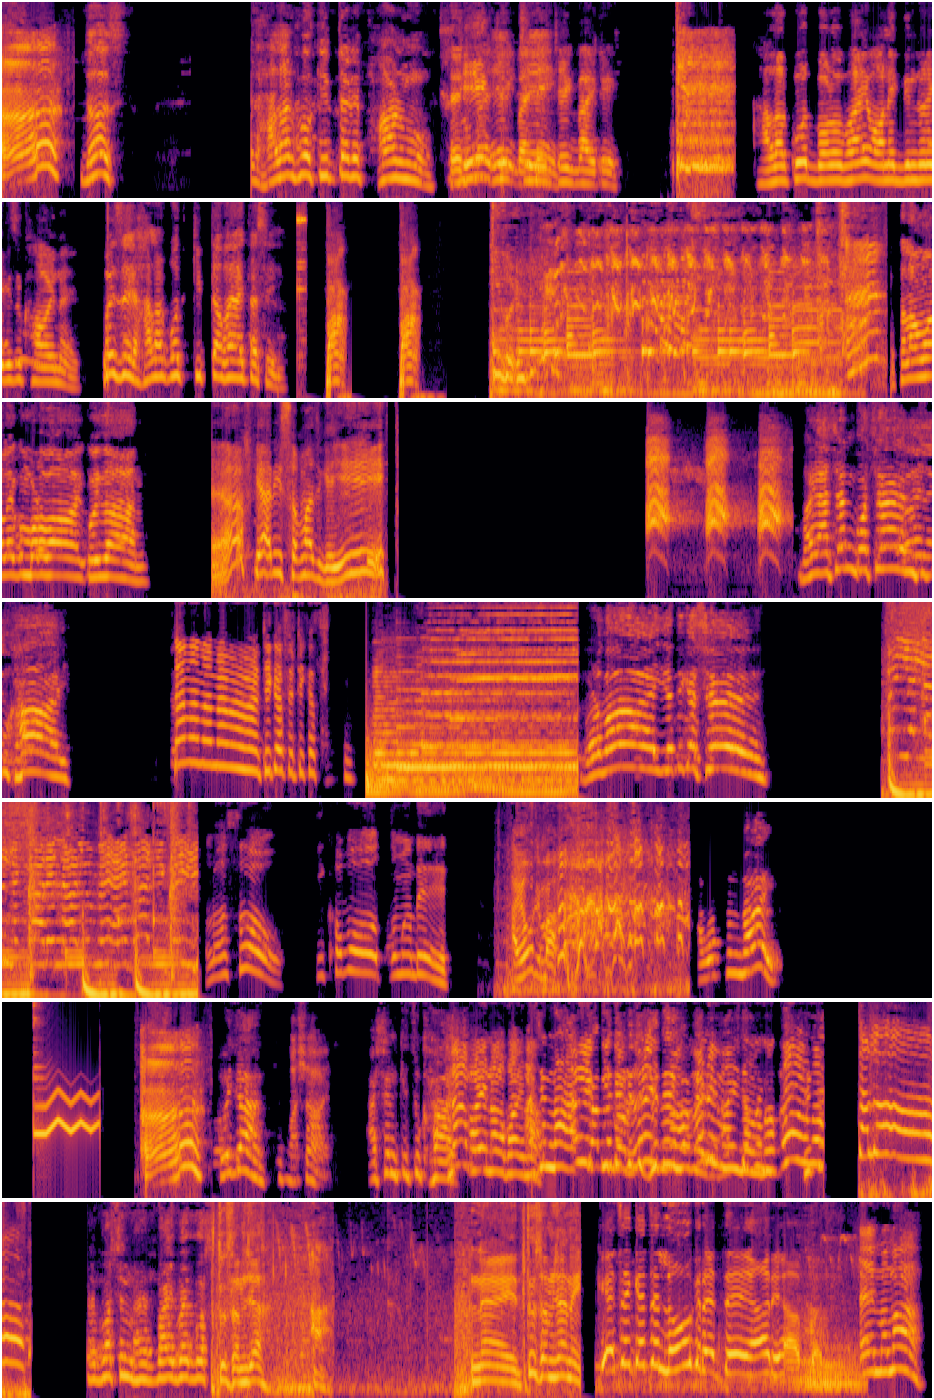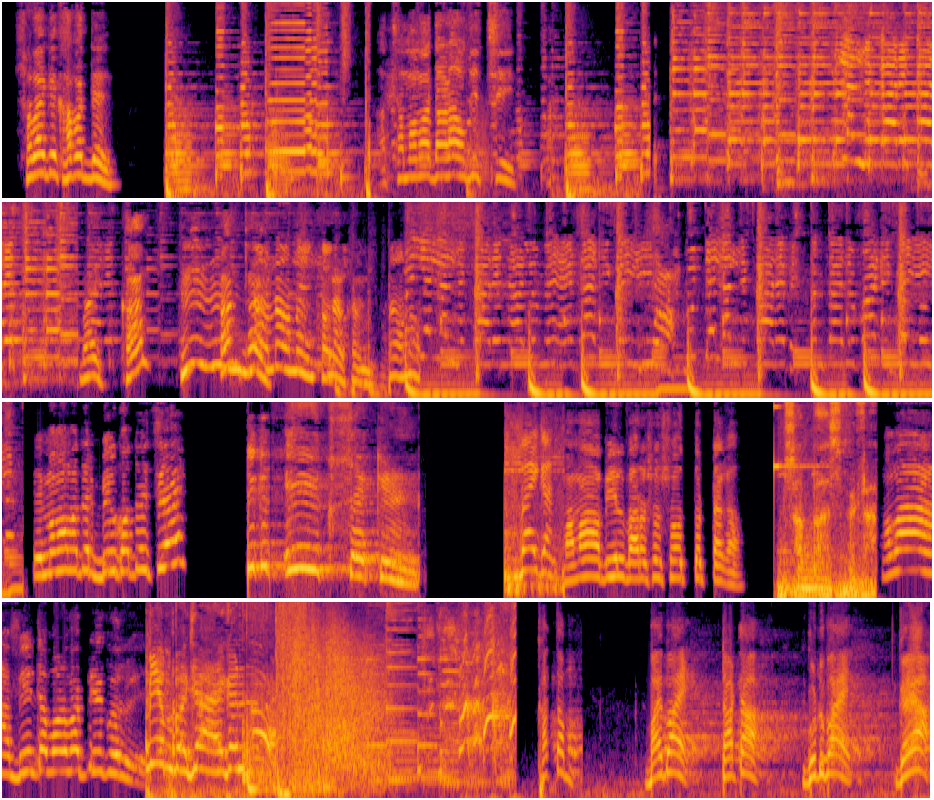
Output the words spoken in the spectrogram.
হালার ভাই আছেন বড় ভাই ধরে কিছু খাওয়াই নাই। ওই যে হালার কিপটা ভাই আইতাছে। আলাইকুম বড় ভাই কই যান? প্যারি সমাজ গেই। ভাই আসেন বসেন কিছু খাই। না না না না না ঠিক আছে ঠিক আছে। বড় ভাই এদিকে লসো কি খবর তোমাদের? মা ভাই। বাসায়। আসেন কিছু খান ভাই না ভাই না। ভাই না বসেন ভাই ভাই ভাই বস তুই সমঝা? হ্যাঁ। नहीं तू समझा नहीं कैसे कैसे लोग रहते हैं यार यहाँ पर এই মামা সবাইকে খাবার দেন আচ্ছা মামা দাঁড়াও দিচ্ছি ভাই খান খান খান না না খাও। না, খান না না এই মামা আমাদের বিল কত হয়েছে এক সেকেন্ড বাইগান মামা বিল বারোশো সত্তর টাকা মামা বিলটা বড় ভাই পে করবে মজা আয়েগা না খতম bye bye tata good bye Gaya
